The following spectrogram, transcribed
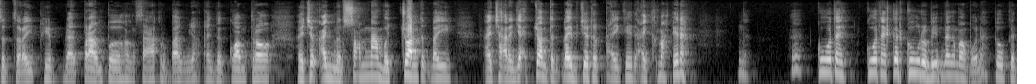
សិទ្ធិសេរីភាពដែលប្រើអំពើហិង្សាគ្រប់បែបយ៉ាងអញទៅគ្រប់គ្រងហើយជឹកអញមិនសមណាមួយជន់ទឹកដីអឆរិយៈជន់ទឹកដីប្រជាធិបតេយ្យគេអញខ្មាស់គេណាគួរតែគួរតែគិតគូររបៀបហ្នឹងបងប្អូនណាគួរគិត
